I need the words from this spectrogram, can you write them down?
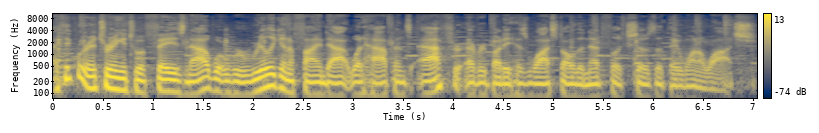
I think we're entering into a phase now where we're really going to find out what happens after everybody has watched all the Netflix shows that they want to watch.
